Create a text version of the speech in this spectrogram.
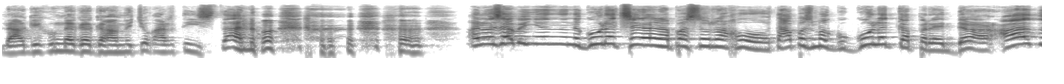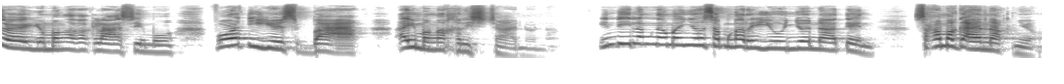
Lagi kong nagagamit yung artista, no? ano sabi niya, nagulat sila na pastor ako. Tapos magugulat ka pa rin, there are other, yung mga kaklase mo, 40 years back, ay mga kristyano na. Hindi lang naman yun sa mga reunion natin, sa kamag-anak nyo.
